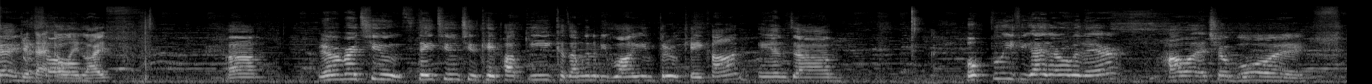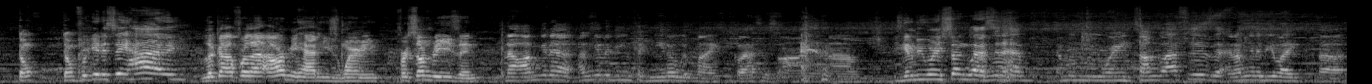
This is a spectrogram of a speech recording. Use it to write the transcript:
Okay. get that so, LA life. Um, remember to stay tuned to K-pop Geek because I'm gonna be vlogging through KCON and um, hopefully if you guys are over there, holla at your boy. Don't don't forget to say hi. Look out for that army hat he's wearing for some reason. Now I'm gonna I'm gonna be incognito with my glasses on. Um, He's gonna be wearing sunglasses. I'm sunglasses. gonna have I'm gonna be wearing sunglasses and I'm gonna be like uh,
